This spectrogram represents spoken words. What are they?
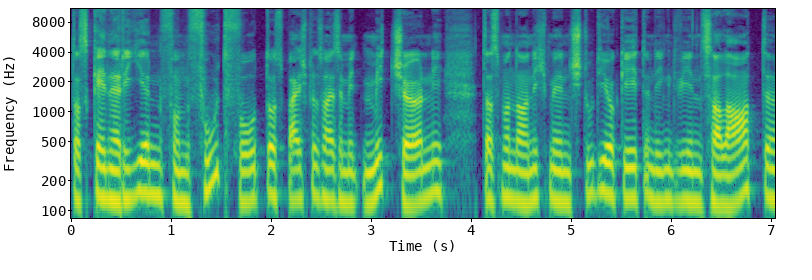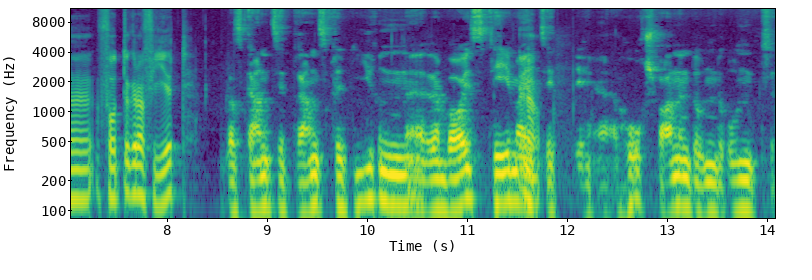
das Generieren von Food-Fotos, beispielsweise mit Midjourney, dass man da nicht mehr ins Studio geht und irgendwie einen Salat äh, fotografiert? Das ganze Transkribieren, äh, Voice-Thema ja. etc. Äh, hochspannend und, und äh,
